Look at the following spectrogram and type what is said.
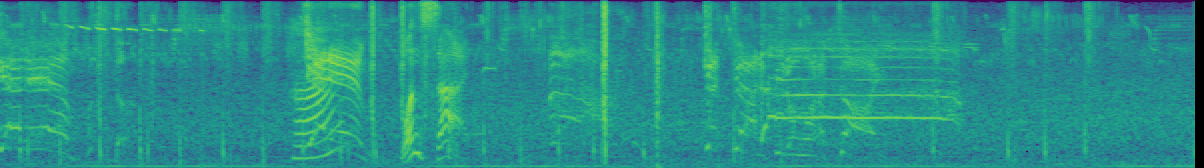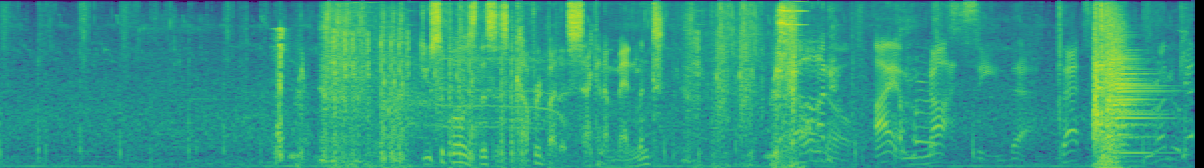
Get him! Huh? Get him! One side. Get down if you don't want to die! Do you suppose this is covered by the Second Amendment? Oh no, I am not seeing that. That's. Get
